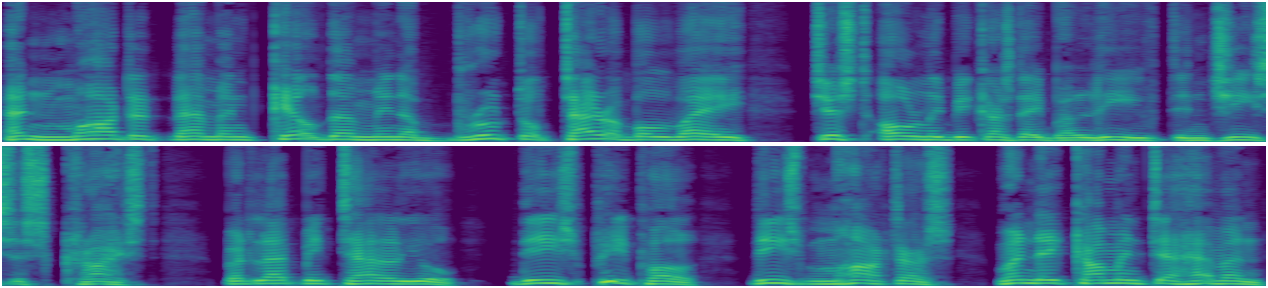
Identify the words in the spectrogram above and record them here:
and martyred them and killed them in a brutal, terrible way, just only because they believed in Jesus Christ. But let me tell you, these people, these martyrs, when they come into heaven,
